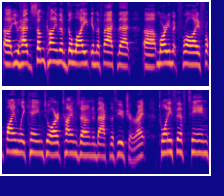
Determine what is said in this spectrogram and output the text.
uh, you had some kind of delight in the fact that uh, Marty McFly f- finally came to our time zone in Back to the Future, right? 2015.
